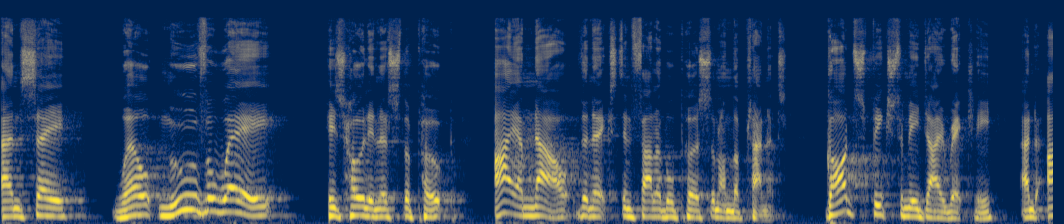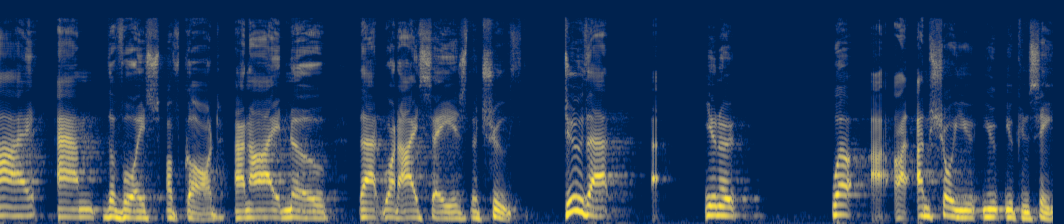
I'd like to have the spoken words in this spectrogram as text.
and say, well, move away, His Holiness the Pope, I am now the next infallible person on the planet. God speaks to me directly, and I am the voice of God, and I know that what I say is the truth. Do that, you know, well, I, am sure you, you, you can see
